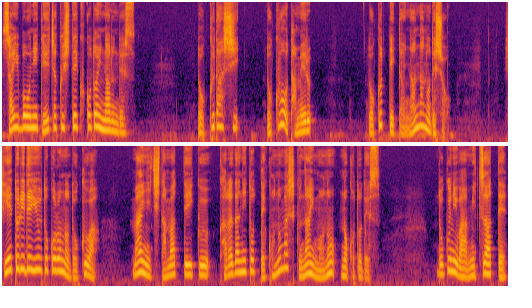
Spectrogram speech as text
細胞に定着していくことになるんです。毒出し、毒を貯める。毒って一体何なのでしょう？冷え取りでいうところの毒は毎日溜まっていく体にとって好ましくないもののことです。毒には3つあって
